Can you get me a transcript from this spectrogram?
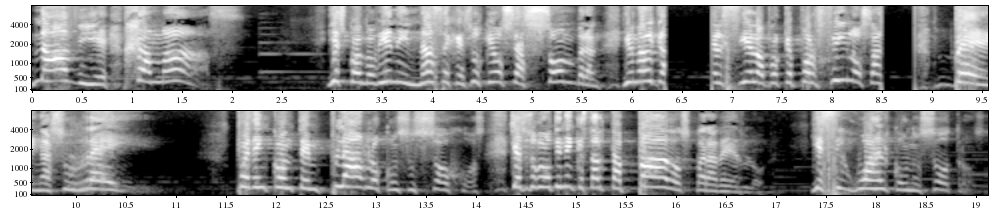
Nadie, jamás. Y es cuando viene y nace Jesús que ellos se asombran y una alga del cielo porque por fin los ángeles ven a su rey. Pueden contemplarlo con sus ojos. Ya sus ojos no tienen que estar tapados para verlo. Y es igual con nosotros.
